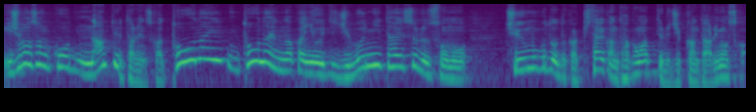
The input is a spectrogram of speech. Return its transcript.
石破さん、こう、なんて言ったらいいんですか、党内党内の中において自分に対するその注目度とか期待感高まっている実感ってありますか？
